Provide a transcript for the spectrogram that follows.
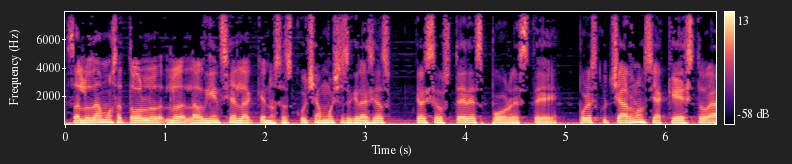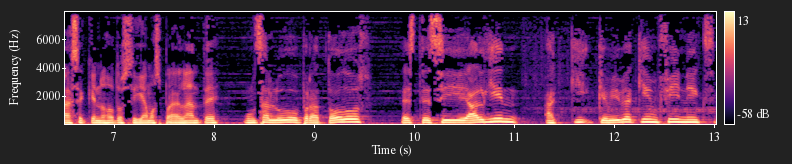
Saludamos a toda la audiencia la que nos escucha. Muchas gracias. Gracias a ustedes por este por escucharnos, ya que esto hace que nosotros sigamos para adelante. Un saludo para todos. Este, si alguien aquí que vive aquí en Phoenix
